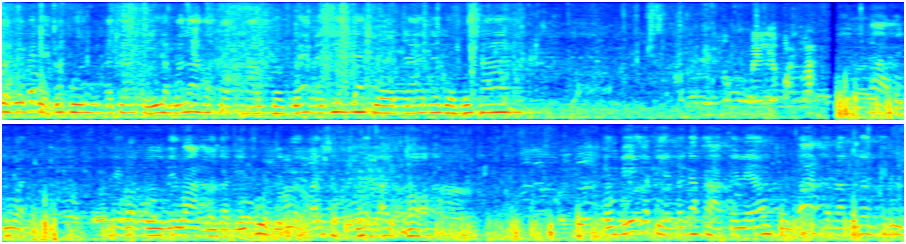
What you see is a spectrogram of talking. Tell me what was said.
วันนี้พระเดชพระคุณอาจารย์ศรีจากวัดราชประกอบธรรมแบบแวะมาเยี่ยมญาติโยมนะญาติโยมทุกท่านไม่เลี้ยวปัดวะภาพไปด้วยเรียกว่ามือไม่ว่างเลยตอนนี้พูดไปด้วยไลฟ์สดไปด้วยได้หรอพ่อตรงนี้ก็เปลี่ยนบรรยากาศไปแล้วหมู่บ้านกำลังเริ่มขึ้น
